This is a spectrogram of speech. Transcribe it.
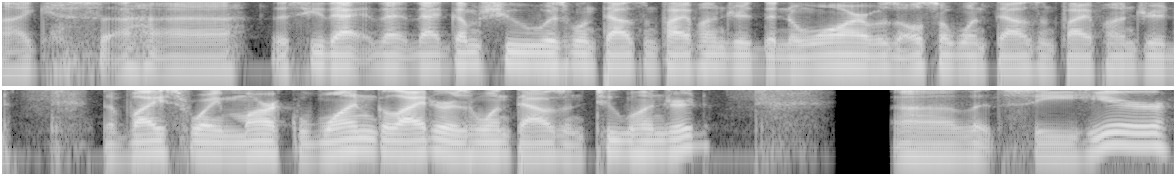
I guess uh, let's see that that that gumshoe was 1,500. The noir was also 1,500. The Viceroy Mark One glider is 1,200. Uh, let's see here.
